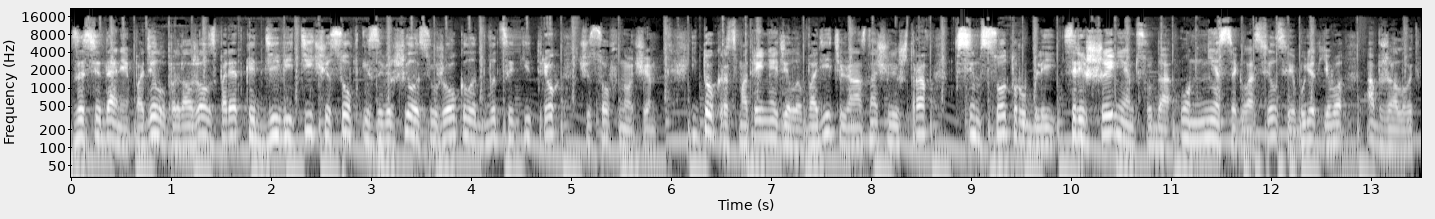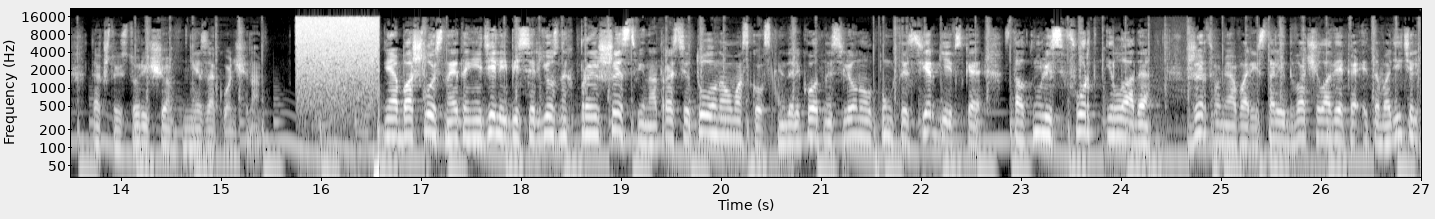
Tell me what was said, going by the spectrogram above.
Заседание по делу продолжалось порядка 9 часов и завершилось уже около 23 часов ночи. Итог рассмотрения дела водителю назначили штраф в 700 рублей. С решением суда он не согласился и будет его обжаловать, так что история еще не закончена. Не обошлось на этой неделе без серьезных происшествий. На трассе Тула-Новомосковск, недалеко от населенного пункта Сергиевская, столкнулись Форд и Лада. Жертвами аварии стали два человека. Это водитель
